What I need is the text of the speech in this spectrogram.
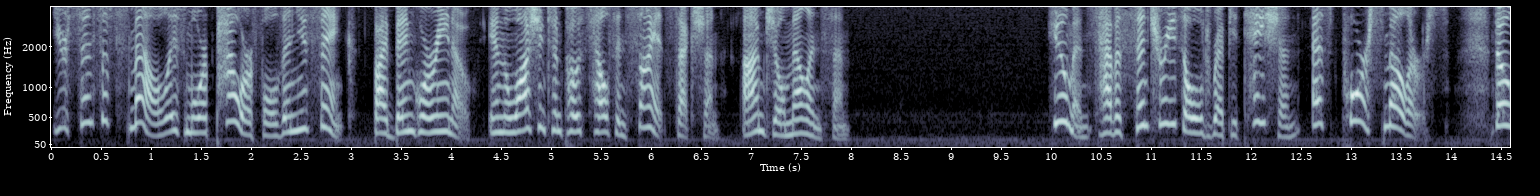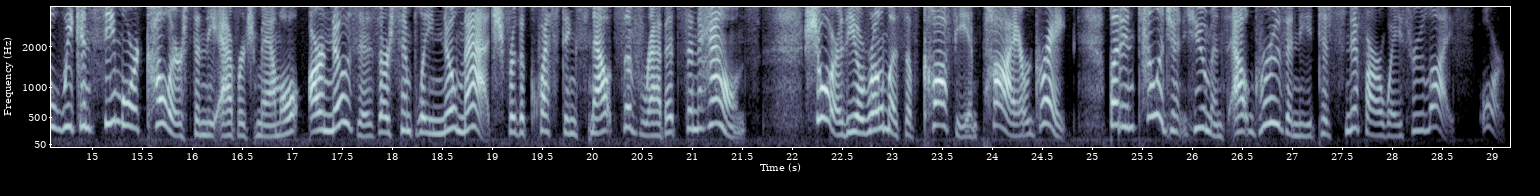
Your sense of smell is more powerful than you think. By Ben Guarino in the Washington Post Health and Science section. I'm Jill Melancon. Humans have a centuries old reputation as poor smellers. Though we can see more colors than the average mammal, our noses are simply no match for the questing snouts of rabbits and hounds. Sure, the aromas of coffee and pie are great, but intelligent humans outgrew the need to sniff our way through life. Or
